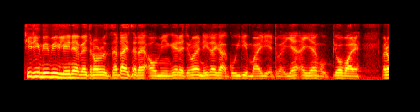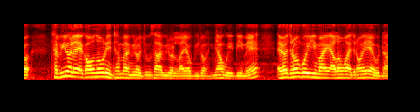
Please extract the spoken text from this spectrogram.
ထီထီမီမီလေးနဲ့ပဲကျွန်တော်တို့ဇက်တိုက်ဇက်တိုက်အောင်မြင်ခဲ့တယ်ကျွန်တော်ရဲ့နေတိုက်ကအကူကြီးတွေမိုင်းတွေအတွက်အရန်အရန်ကိုပြောပါတယ်အဲ့တော့ထပ်ပြီးတော့လည်းအကောင်းဆုံးတွေထပ်မံပြီးတော့စူးစမ်းပြီးတော့လာရောက်ပြီးတော့မျှဝေပေးမယ်အဲ့တော့ကျွန်တော်ကိုကြီးဒီမိုင်းအားလုံးကကျွန်တော်ရဲ့ဟိုဒါ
